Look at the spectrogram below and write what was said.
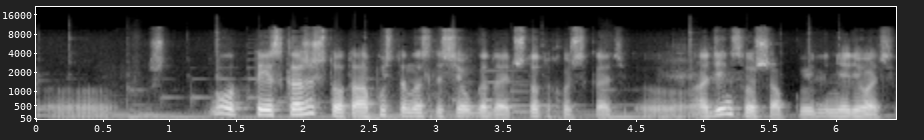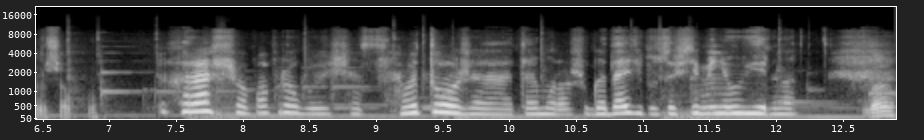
э, Ну, вот ты скажи что-то, а пусть Анастасия угадает, что ты хочешь сказать. Э, Одень свою шапку или не одевать свою шапку? Хорошо, попробую сейчас. Вы тоже, Таймураш, угадайте, потому что все меня уверенно. Да?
